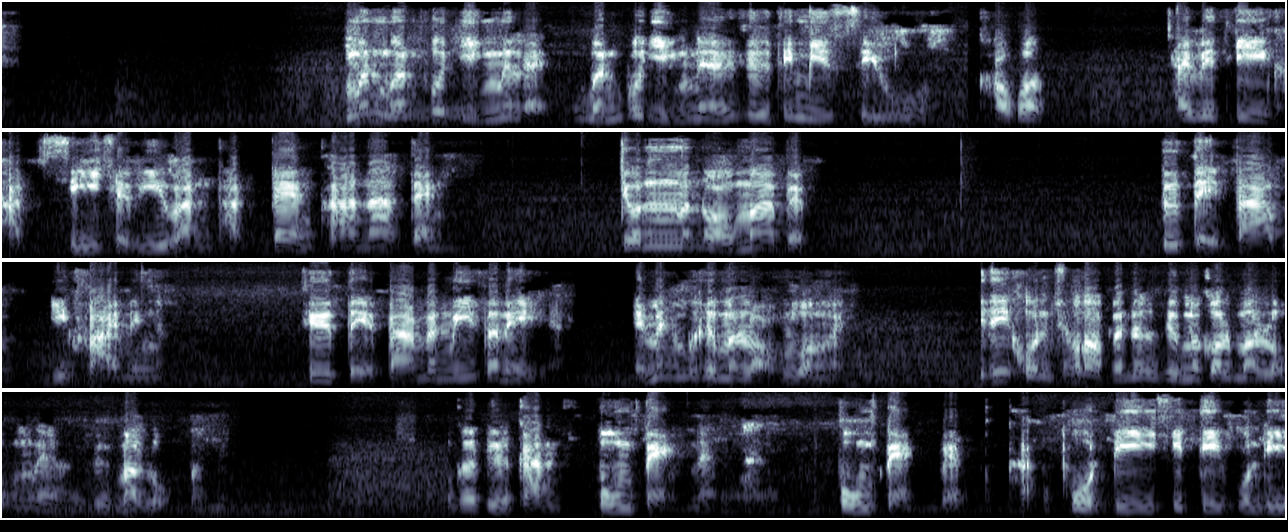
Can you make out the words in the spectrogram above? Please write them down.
กมือนเหมือนผู้หญิงนั่นแหละ เหมือนผู้หญิงเนี่ยก็คือที่มีสิวเขาก็ใช้วิธีขัดสีฉวีวันผัดแป้งทาหน้าแต่ง จนมันออกมาแบบ คือเตะตาอีกฝ่ายหนึ่งคือเตะตามันมีเสน่ห์เห็นไหมมันคือมันหลอกลวงไงที่ที่คนชอบมันนั่นคือมันก็มาหลงเนี่ยคือมาหลงมันก็คือการปรุงแต่งนะ ปรุงแต่งแบบพูดดีคิดดีพูดดี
